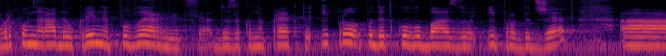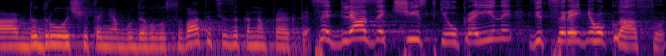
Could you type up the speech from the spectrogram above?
Верховна Рада України повернеться до законопроекту і про податкову базу, і про бюджет. А, До другого читання буде голосувати ці законопроекти. Це для зачистки України від середнього класу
